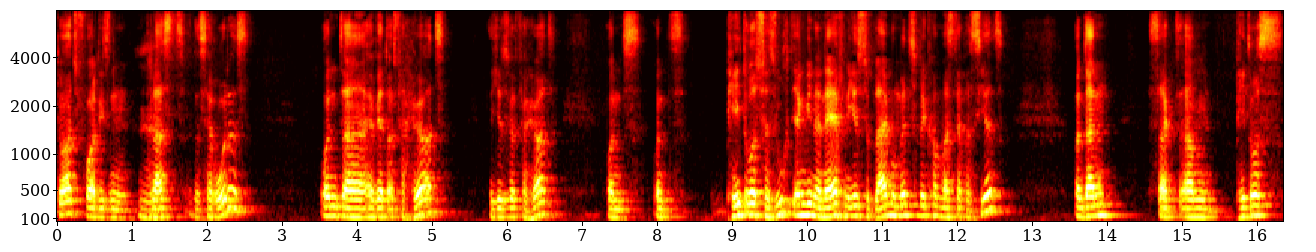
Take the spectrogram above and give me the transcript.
dort vor diesem ja. Palast des Herodes und äh, er wird dort verhört. Jesus wird verhört und, und Petrus versucht irgendwie in der Nähe von Jesus zu bleiben, um mitzubekommen, was da passiert. Und dann sagt ähm, Petrus,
